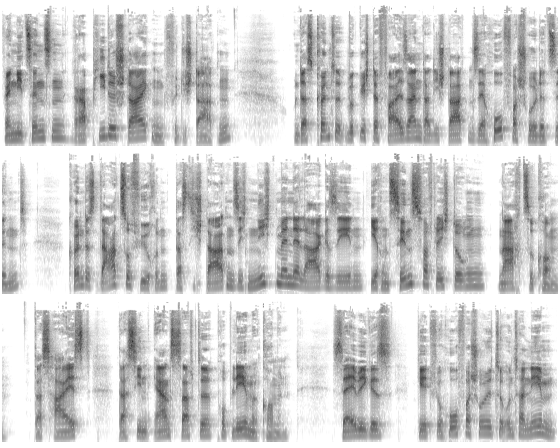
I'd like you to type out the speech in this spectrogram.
Wenn die Zinsen rapide steigen für die Staaten, und das könnte wirklich der Fall sein, da die Staaten sehr hoch verschuldet sind, könnte es dazu führen, dass die Staaten sich nicht mehr in der Lage sehen, ihren Zinsverpflichtungen nachzukommen. Das heißt, dass sie in ernsthafte Probleme kommen. Selbiges gilt für hochverschuldete Unternehmen,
